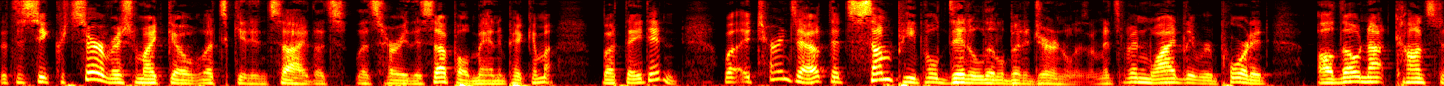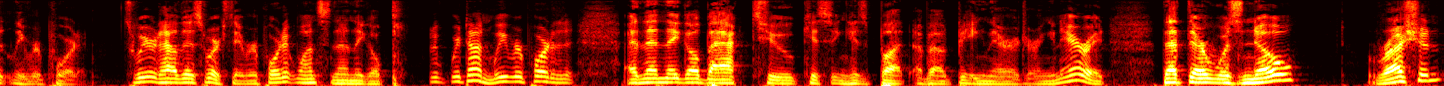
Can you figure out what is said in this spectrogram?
that the Secret Service might go, let's get inside, let's let's hurry this up, old man, and pick him up. But they didn't. Well, it turns out that some people did a little bit of journalism. It's been widely reported, although not constantly reported. It's weird how this works. They report it once and then they go, we're done. We reported it. And then they go back to kissing his butt about being there during an air raid. That there was no Russian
